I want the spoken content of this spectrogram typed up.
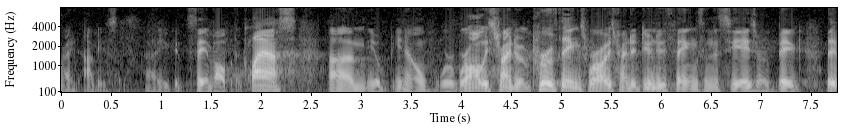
right, obviously. Uh, you can stay involved with the class. Um, you, know, you know we're, we're always trying to improve things. We're always trying to do new things, and the CAs are big. They,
